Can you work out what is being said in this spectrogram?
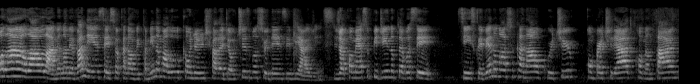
Olá, olá, olá! Meu nome é Vanessa, esse é o canal Vitamina Maluca, onde a gente fala de autismo, surdez e viagens. Já começo pedindo para você se inscrever no nosso canal, curtir, compartilhar, comentar.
